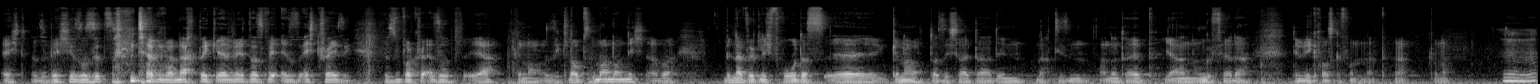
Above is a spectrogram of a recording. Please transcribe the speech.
Echt. Also wenn ich hier so sitze und darüber nachdenke, das, wär, das ist echt crazy. Super, also ja, genau. Also ich glaube es immer noch nicht, aber bin da wirklich froh, dass, äh, genau, dass ich halt da den, nach diesen anderthalb Jahren ungefähr da den Weg rausgefunden habe. Ja, genau. Mhm.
